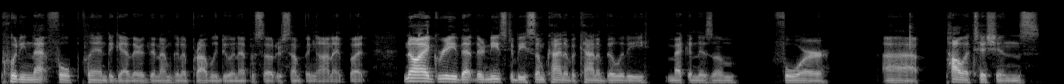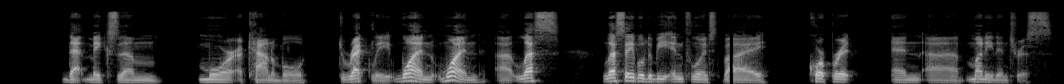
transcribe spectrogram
putting that full plan together, then I'm going to probably do an episode or something on it. But no, I agree that there needs to be some kind of accountability mechanism for uh, politicians that makes them more accountable directly. One, one uh, less less able to be influenced by corporate and uh, moneyed interests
